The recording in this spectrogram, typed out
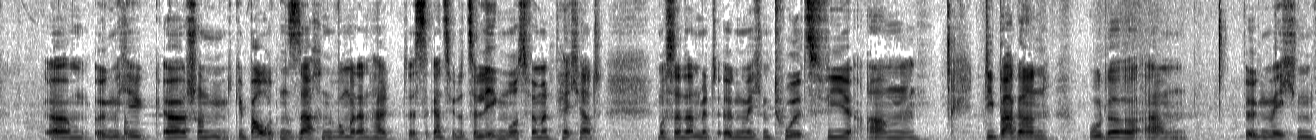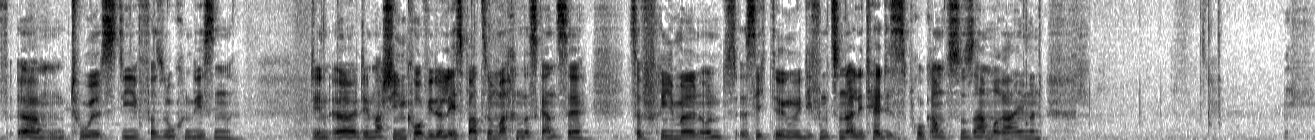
ähm, irgendwelche äh, schon gebauten Sachen, wo man dann halt das Ganze wieder zerlegen muss. Wenn man Pech hat, muss er dann mit irgendwelchen Tools wie ähm, Debuggern oder ähm, irgendwelchen ähm, Tools, die versuchen, diesen den, äh, den Maschinencode wieder lesbar zu machen, das Ganze zerfriemeln und sich irgendwie die Funktionalität dieses Programms zusammenreimen.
